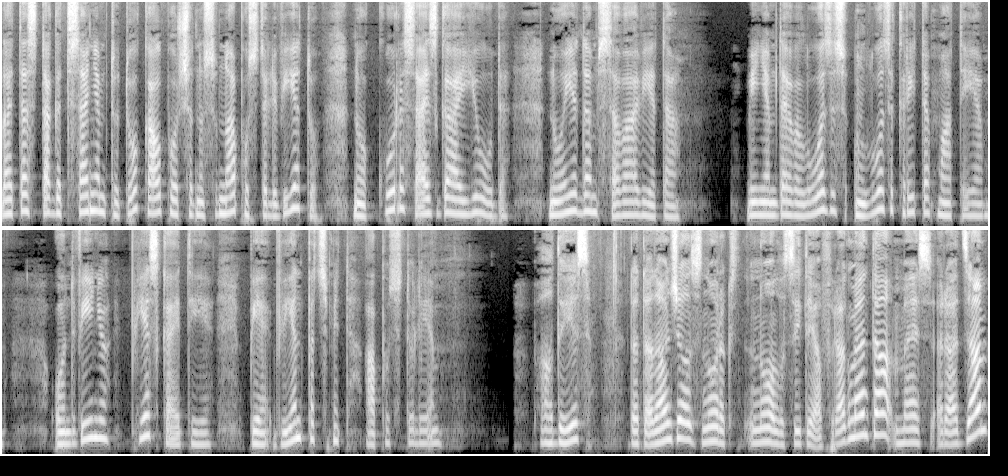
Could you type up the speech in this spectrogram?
Lai tas tagad saņemtu to kalpošanas un apustuļu vietu, no kuras aizgāja jūda, noiedams savā vietā. Viņam deva lozes, un loza krita matījām un viņu pieskaitīja pie 11 apstuļiem. Paldies! Tātad Anģēlis nolasītajā fragmentā mēs redzam,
